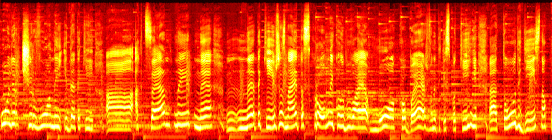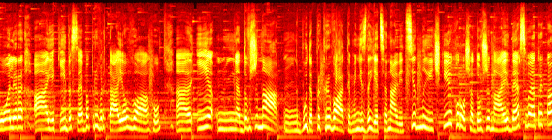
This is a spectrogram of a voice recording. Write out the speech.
колір червоний, іде такий а, акцентний, не, не такий вже, знаєте, скромний, коли буває моко, беж, вони такі спокійні. А, тут дійсно колір, а, який до себе привертає увагу. А, і м, довжина буде прикривати, мені здається, навіть сіднички. Хороша довжина йде светрика.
